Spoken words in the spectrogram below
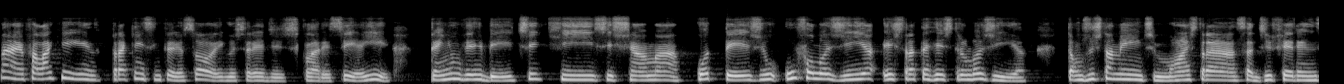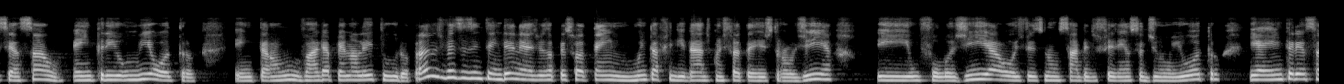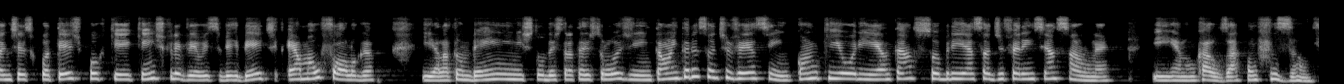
Não, é falar que, para quem se interessou e gostaria de esclarecer aí, tem um verbete que se chama cotejo ufologia extraterrestriologia. Então, justamente mostra essa diferenciação entre um e outro. Então, vale a pena a leitura. Para às vezes entender, né? Às vezes a pessoa tem muita afinidade com extraterrestriologia, e ufologia, ou às vezes não sabe a diferença de um e outro. E é interessante esse cotejo porque quem escreveu esse verbete é uma ufóloga e ela também estuda extraterrestriologia. Então é interessante ver assim como que orienta sobre essa diferenciação, né? E não causar confusão.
